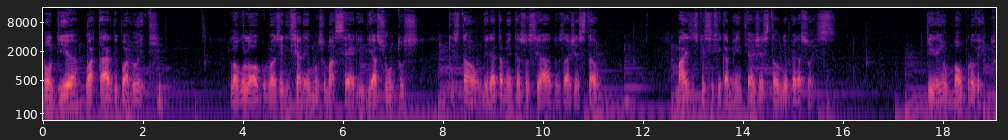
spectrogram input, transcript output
Bom dia, boa tarde, boa noite. Logo, logo nós iniciaremos uma série de assuntos que estão diretamente associados à gestão, mais especificamente à gestão de operações. Tirem um bom proveito.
